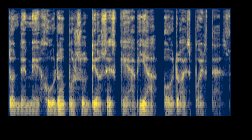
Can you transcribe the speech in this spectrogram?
donde me juró por sus dioses que había oro a espuertas.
